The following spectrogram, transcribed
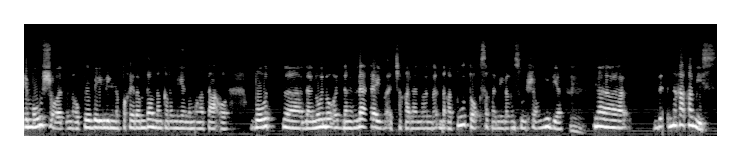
emotion o prevailing na pakiramdam ng karamihan ng mga tao, both na nanonood ng live at saka nanonood, nakatutok sa kanilang social media, Mm. na nakakamiss.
